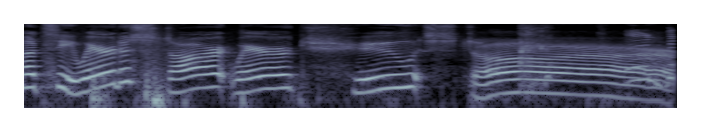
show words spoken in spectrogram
Let's see where to start. Where to start?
